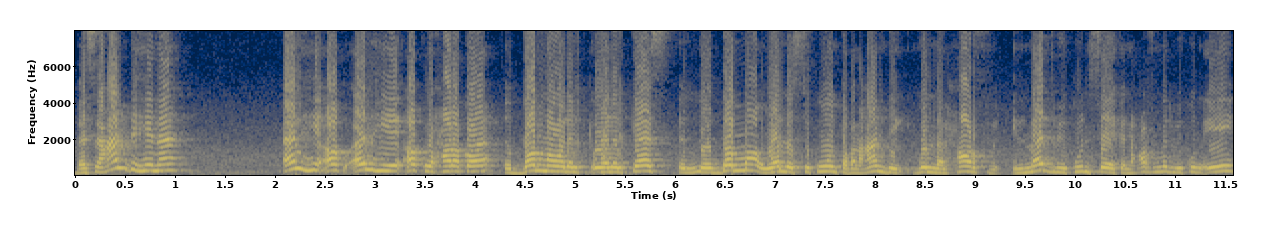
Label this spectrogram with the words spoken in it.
بس عندي هنا أنهي أق... أنهي أقوى حركة؟ الضمة ولا. ولا الكاس الضمة ولا السكون؟ طبعا عندي قلنا الحرف المد بيكون ساكن. حرف المد بيكون إيه؟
